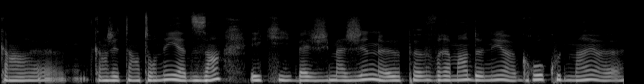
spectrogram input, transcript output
quand, euh, quand j'étais en tournée il y a 10 ans et qui, ben, j'imagine, euh, peuvent vraiment donner un gros coup de main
